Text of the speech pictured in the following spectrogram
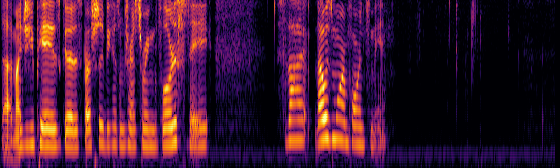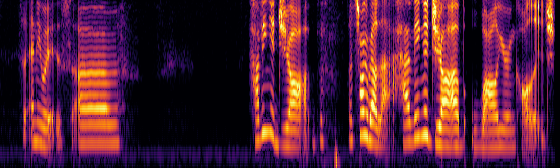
that my GPA is good, especially because I'm transferring to Florida State. So that that was more important to me. So anyways, um having a job. Let's talk about that. Having a job while you're in college.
